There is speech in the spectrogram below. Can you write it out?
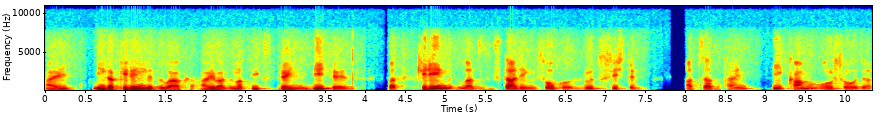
I, in the Killing's work, I was not explaining details, but Killing was studying so-called root system. At that time, he come also the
